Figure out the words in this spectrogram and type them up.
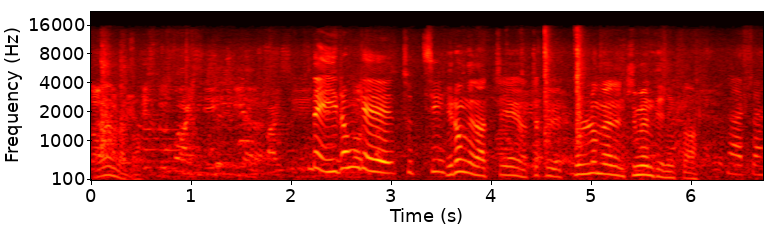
하였나 봐. 근데 이런 게 좋지. 이런 게 낫지. 어차피 고르면 주면 되니까. 맞아.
